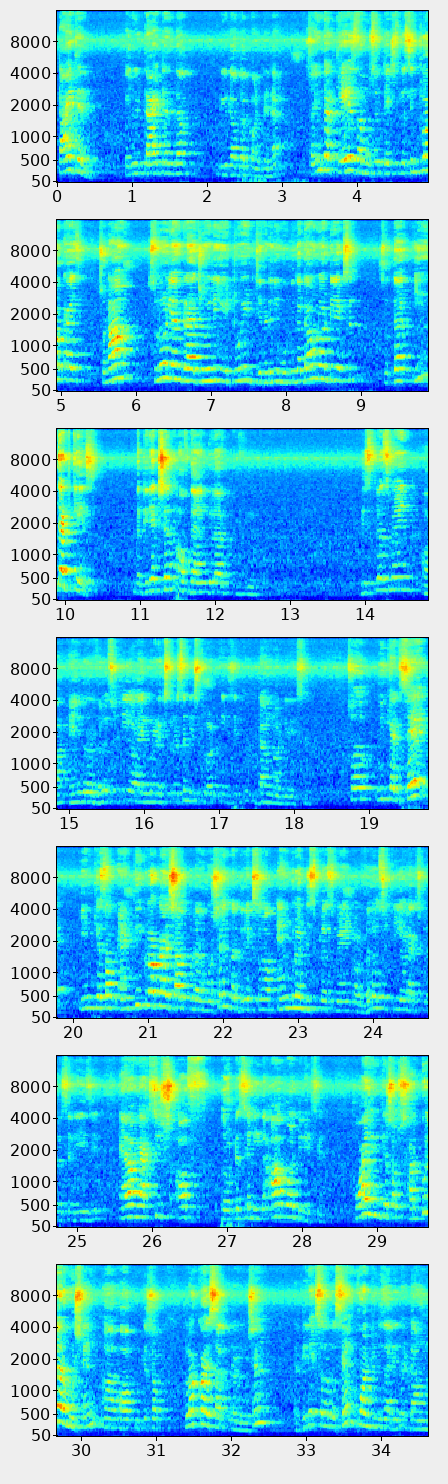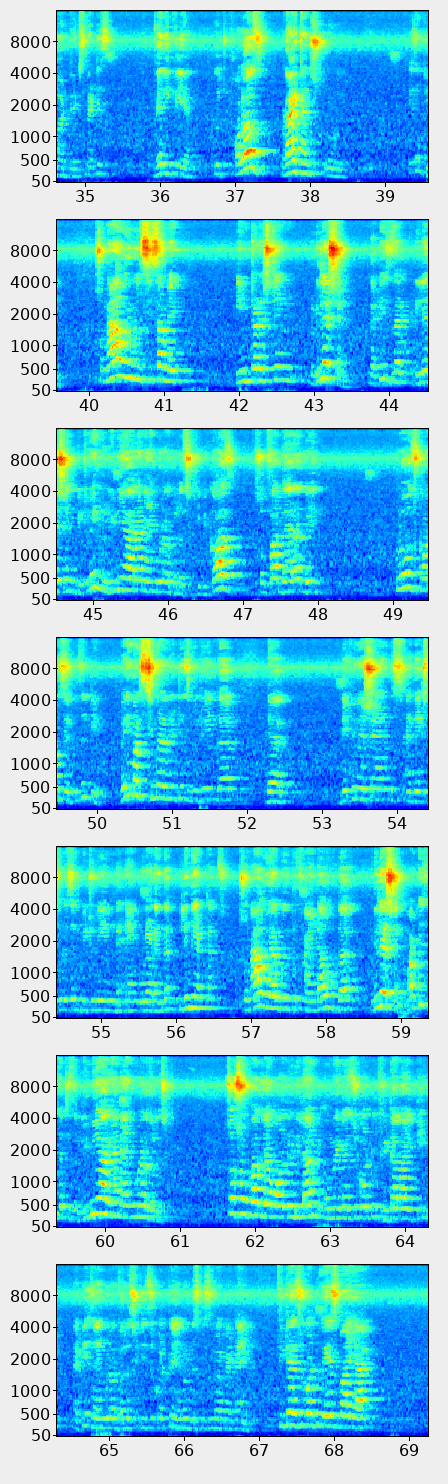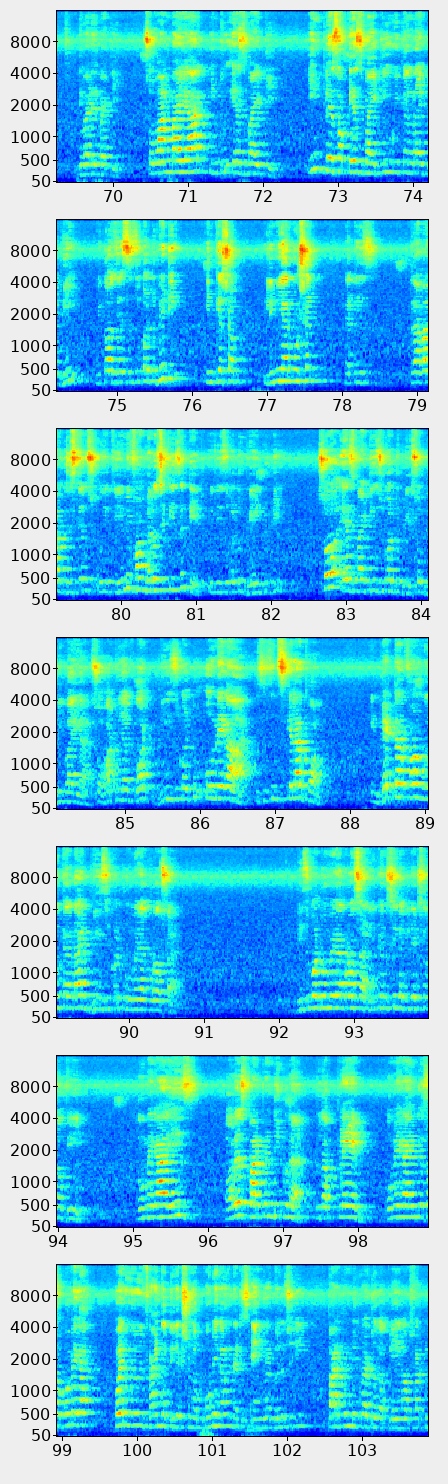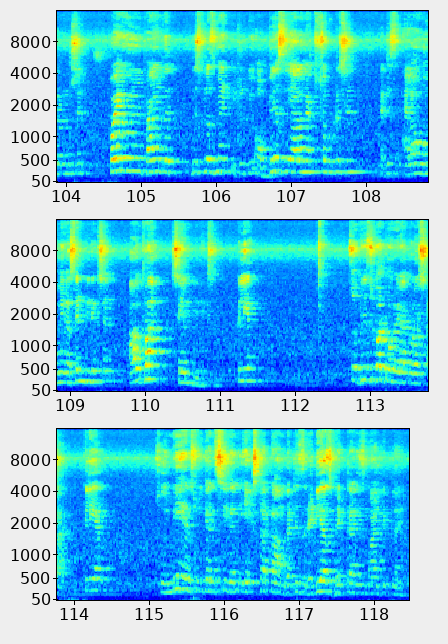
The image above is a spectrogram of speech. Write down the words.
tighten when we tighten the lid of the container. So in that case the motion takes place in clockwise. So now slowly and gradually it will generally move in the downward direction. So that in that case the direction of the angular displacement or angular velocity or angular acceleration is toward is downward direction. So we can say in case of anti-clockwise circular motion the direction of angular displacement or velocity or acceleration is along axis of rotation in the upward direction. While in case of circular motion uh, or in case of clockwise circular motion the direction of the same quantities are in the downward direction. That is very clear which follows right hand screw rule isn't it? So now we will see some interesting relation that is the relation between linear and angular velocity because so far there are very close concept, isn't it very much similarities between the the definitions and the expression between the angular and the linear terms. So now we are going to find out the relation. What is that is the linear and angular velocity. So so far we have already learned omega is equal to theta by t that is angular velocity is equal to angular displacement by time. Theta is equal to s by r divided by t. So 1 by r into s by t. In place of s by t we can write v because s is equal to vt in case of linear motion. That is traverse distance with uniform velocity isn't it which is equal to v into t so s by t is equal to v so v by r so what we have got v is equal to omega r this is in scalar form in vector form we can write v is equal to omega cross r v is equal to omega cross r you can see the direction of v omega is always perpendicular to the plane omega in case of omega when we will find the direction of omega that is angular velocity perpendicular to the plane of circular motion when we will find the displacement it will be obviously along axis of rotation that is along omega same direction. Alpha same direction. Clear? So v is equal to omega cross r. Clear? So means we can see the extra term that is radius vector is multiplying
